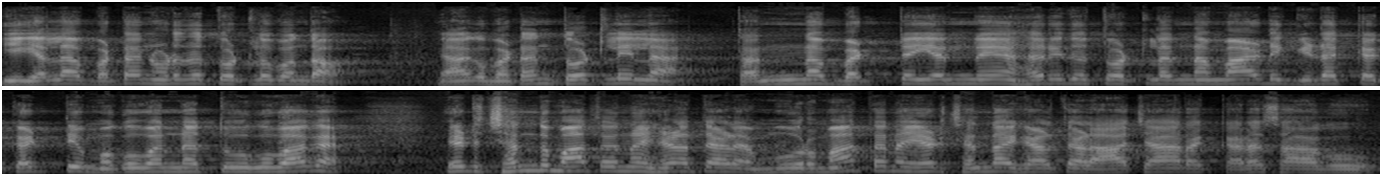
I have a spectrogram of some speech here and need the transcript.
ಈಗೆಲ್ಲ ಬಟನ್ ಹೊಡೆದ್ರೆ ತೊಟ್ಲು ಬಂದಾವ. ಯಾಕೆ ಬಟನ್ ತೊಟ್ಲಿಲ್ಲ. ತನ್ನ ಬಟ್ಟೆಯನ್ನೇ ಹರಿದು ತೊಟ್ಲನ್ನು ಮಾಡಿ ಗಿಡಕ್ಕೆ ಕಟ್ಟಿ ಮಗುವನ್ನು ತೂಗುವಾಗ ಎಷ್ಟು ಚಂದ ಮಾತನ್ನು ಹೇಳ್ತಾಳೆ. ಮೂರು ಮಾತನ್ನು ಎಷ್ಟು ಚೆಂದಾಗಿ ಹೇಳ್ತಾಳೆ. ಆಚಾರ, ಕರಸಾಗು,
